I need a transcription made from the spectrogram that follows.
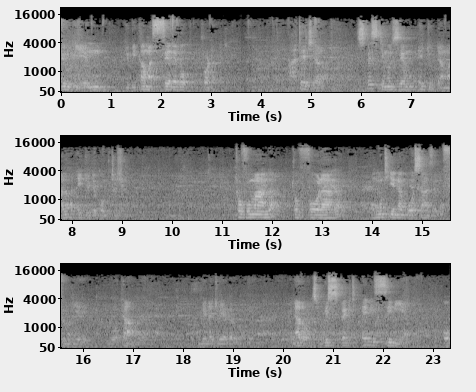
field yemu mm, you become a sellable product. Ate ekirala space gyemuzeemu ejjudde amalala ejjudde competition. Tovumanga, tovoolanga omuntu yenna gw'osanze mu field eyo ng'otambula okugenda gy'oyagala okugenda. In other words, respect any senior or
